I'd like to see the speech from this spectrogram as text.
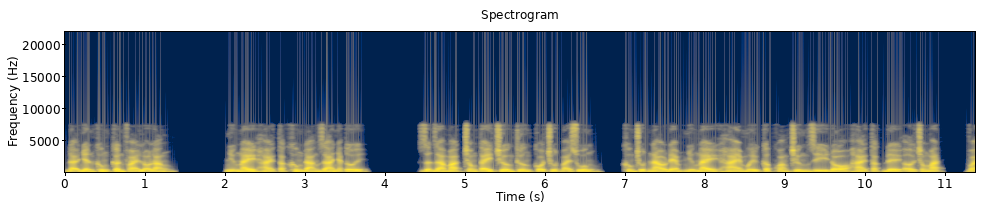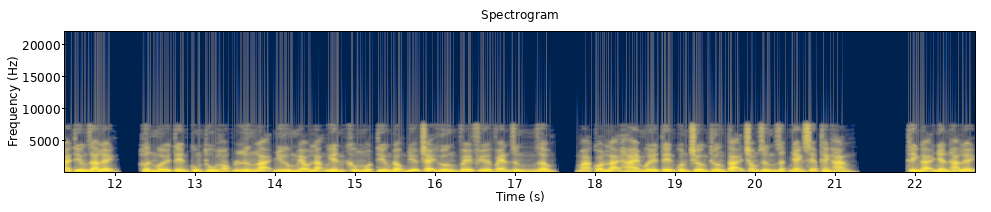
Đại nhân không cần phải lo lắng. Những này hải tặc không đáng giá nhắc tới. Dẫn ra mặt trong tay trường thương có chút bay xuống, không chút nào đem những này 20 cấp khoảng trừng gì đó hải tặc để ở trong mắt, vài tiếng ra lệnh, hơn 10 tên cung thủ hóc lưng lại như mèo lặng yên không một tiếng động địa chạy hướng về phía ven rừng rậm, mà còn lại 20 tên quân trưởng thường tại trong rừng rất nhanh xếp thành hàng. Thỉnh đại nhân hạ lệnh.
